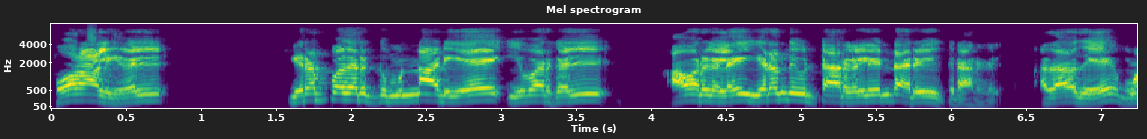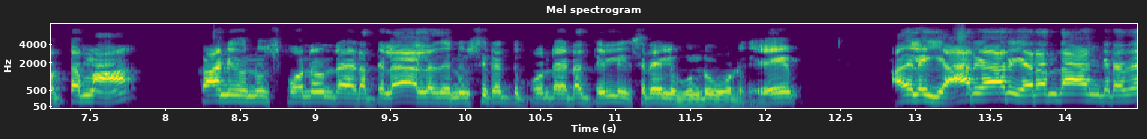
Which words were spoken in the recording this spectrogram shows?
போராளிகள் இறப்பதற்கு முன்னாடியே இவர்கள் அவர்களை இறந்து விட்டார்கள் என்று அறிவிக்கிறார்கள். அதாவது மொத்தமாக கானியூஸ் போன்ற இடத்துல அல்லது நுசிரத்து போன்ற இடத்தில் இஸ்ரேல் குண்டு போடுது. அதில் யார் யார் இறந்தாங்கிறத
